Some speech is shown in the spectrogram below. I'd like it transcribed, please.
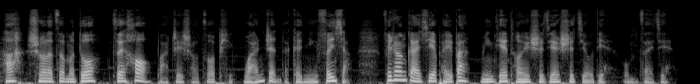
好，说了这么多，最后把这首作品完整的跟您分享。非常感谢陪伴，明天同一时间十九点，我们再见。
